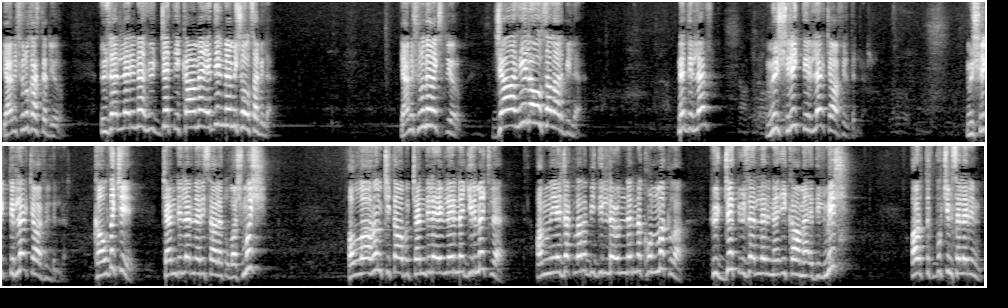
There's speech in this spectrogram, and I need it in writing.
Yani şunu kastediyorum. Üzerlerine hüccet ikame edilmemiş olsa bile. Yani şunu demek istiyorum. Cahil olsalar bile nedirler? Müşriktirler, kafirdirler. Müşriktirler, kafirdirler. Kaldı ki kendilerine risalet ulaşmış, Allah'ın kitabı kendili evlerine girmekle, anlayacakları bir dille önlerine konmakla, hüccet üzerlerine ikame edilmiş, artık bu kimselerin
